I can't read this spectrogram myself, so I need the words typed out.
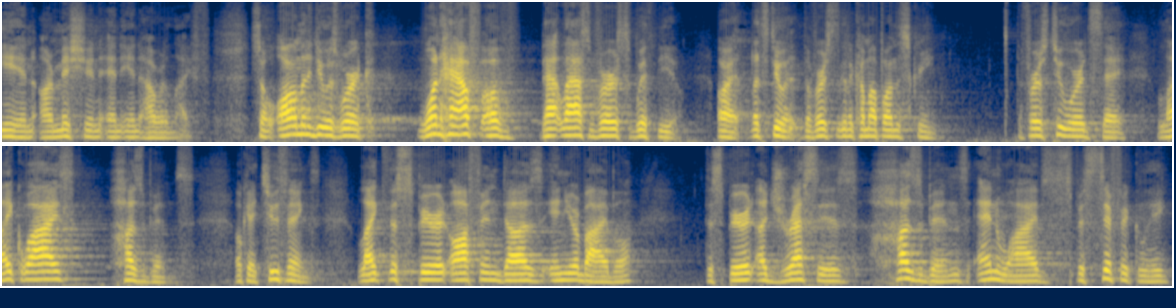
in our mission and in our life. So all I'm going to do is work one half of that last verse with you. All right, let's do it. The verse is going to come up on the screen. The first two words say, likewise, husbands. Okay, two things. Like the Spirit often does in your Bible, the Spirit addresses husbands and wives specifically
